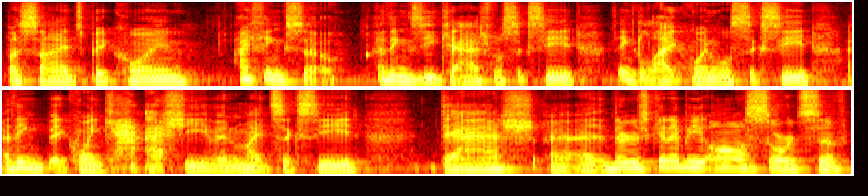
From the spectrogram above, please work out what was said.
besides Bitcoin? I think so. I think Zcash will succeed. I think Litecoin will succeed. I think Bitcoin Cash even might succeed. Dash. Uh, there's going to be all sorts of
